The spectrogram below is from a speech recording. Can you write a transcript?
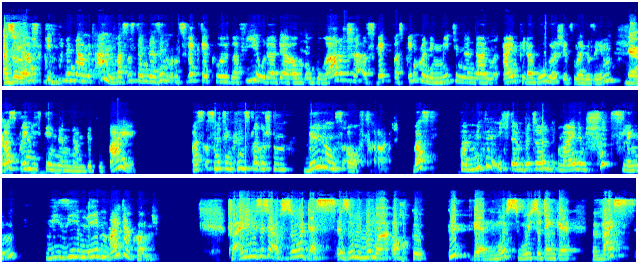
also, was spricht man denn damit an? Was ist denn der Sinn und Zweck der Choreografie oder der um, moralische Aspekt? Was bringt man dem Mädchen denn dann rein pädagogisch jetzt mal gesehen? Ja. Was bringe ich denen denn dann bitte bei? Was ist mit dem künstlerischen Bildungsauftrag? Was vermittle ich denn bitte meinen Schützlingen, wie sie im Leben weiterkommen? Vor allen Dingen ist es ja auch so, dass so eine Nummer auch geübt werden muss, wo ich so denke, was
